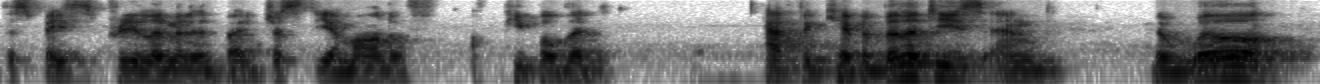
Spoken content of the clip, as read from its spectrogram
the space is pretty limited by just the amount of, of people that have the capabilities and the will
